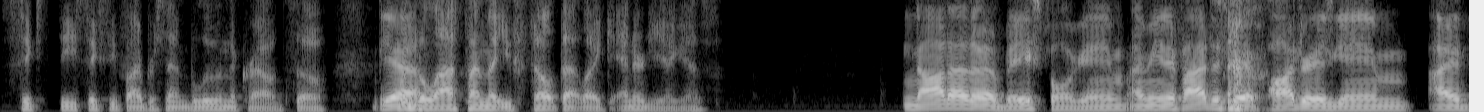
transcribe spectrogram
60, 65% blue in the crowd. So yeah, when's the last time that you felt that like energy, I guess? Not at a baseball game. I mean, if I had to say a Padres game, I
